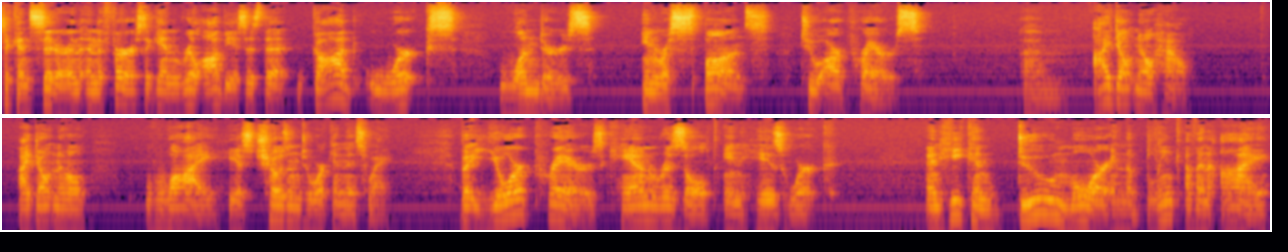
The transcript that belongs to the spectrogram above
to consider. And, and the first, again, real obvious, is that God works wonders in response to our prayers. Um, I don't know how. I don't know why He has chosen to work in this way. But your prayers can result in His work. And He can do more in the blink of an eye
